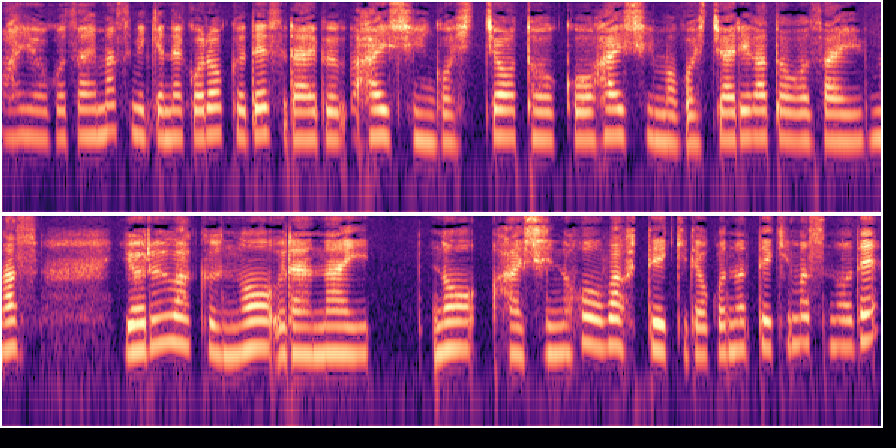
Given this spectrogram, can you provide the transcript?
おはようございます。三毛猫ロックです。ライブ配信ご視聴、投稿配信もご視聴ありがとうございます。夜枠の占いの配信の方は不定期で行っていきますので、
